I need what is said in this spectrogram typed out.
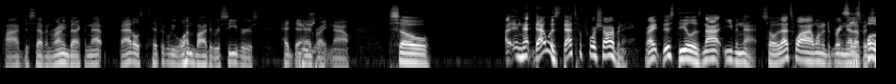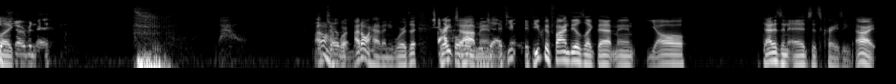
five to seven running back, and that battle is typically won by the receivers head to head right now. So, uh, and that that was that's before Charbonnet, right? This deal is not even that. So that's why I wanted to bring This that up. It's like post-Charbonnet. I don't have wor- I don't have any words. Great job, man. if you if you can find deals like that, man, y'all, that is an edge that's crazy. All right,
